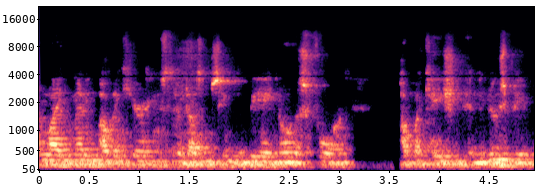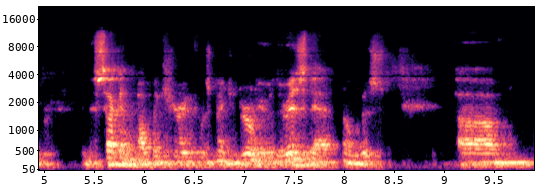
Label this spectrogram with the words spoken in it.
Unlike many public hearings, there doesn't seem to be a notice for publication in the newspaper. In the second public hearing was mentioned earlier, there is that notice. Um,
